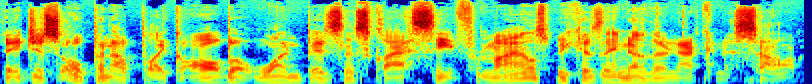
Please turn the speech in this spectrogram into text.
they just open up like all but one business class seat for miles because they know they're not going to sell them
